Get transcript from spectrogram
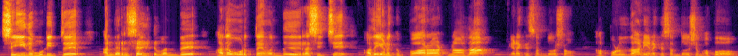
செய்து முடித்து அந்த ரிசல்ட் வந்து அதை ஒருத்தன் வந்து ரசித்து அதை எனக்கு பாராட்டினாதான் எனக்கு சந்தோஷம். அப்பொழுதுதான் எனக்கு சந்தோஷம். அப்போது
